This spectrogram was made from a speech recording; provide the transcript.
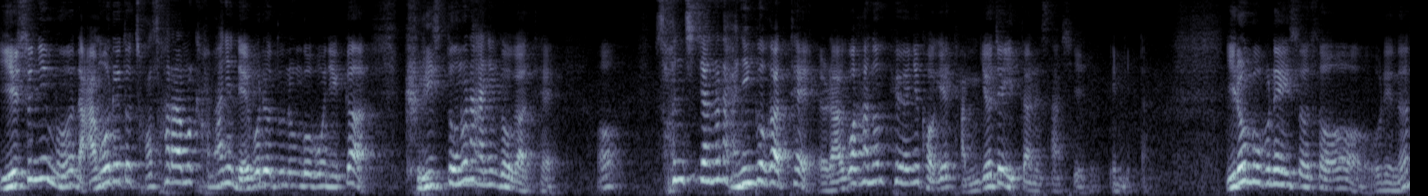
예수님은 아무래도 저 사람을 가만히 내버려 두는 거 보니까 그리스도는 아닌 것 같아. 어? 선지자는 아닌 것 같아. 라고 하는 표현이 거기에 담겨져 있다는 사실입니다. 이런 부분에 있어서 우리는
